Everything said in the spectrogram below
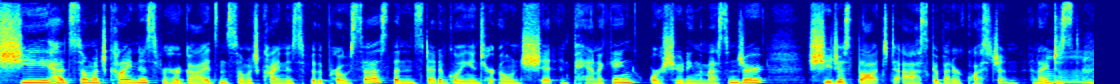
she had so much kindness for her guides and so much kindness for the process that instead of going into her own shit and panicking or shooting the messenger, she just thought to ask a better question. And I just, mm.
